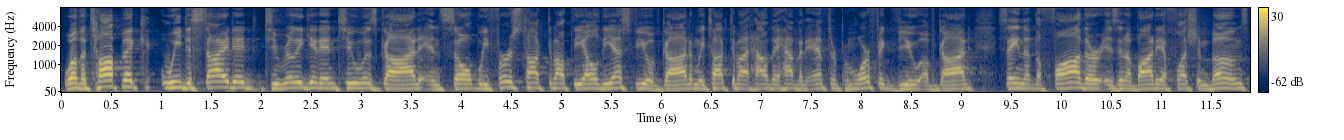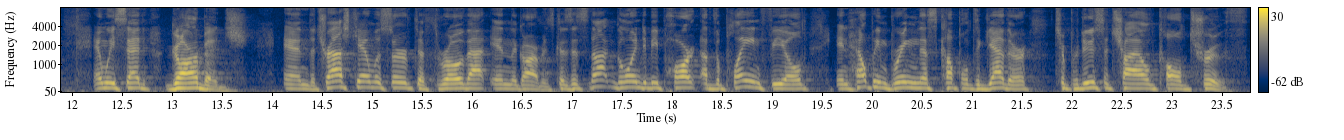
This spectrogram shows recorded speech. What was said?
Well, the topic we decided to really get into was God. And so we first talked about the LDS view of God, and we talked about how they have an anthropomorphic view of God, saying that the Father is in a body of flesh and bones. And we said garbage. And the trash can was served to throw that in the garbage because it's not going to be part of the playing field in helping bring this couple together to produce a child called truth.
